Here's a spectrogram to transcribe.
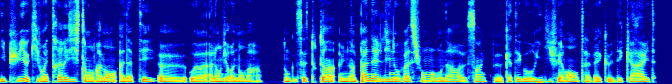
et puis qui vont être très résistants, vraiment adaptés à l'environnement marin. Donc c'est tout un, panel d'innovation. On a euh, cinq euh, catégories différentes avec euh, des kites,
